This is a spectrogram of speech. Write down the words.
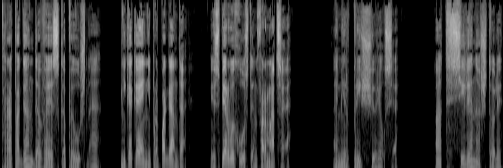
пропаганда ВСКПУшная? Никакая не пропаганда. Из первых уст информация. Амир прищурился. От Селена, что ли?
